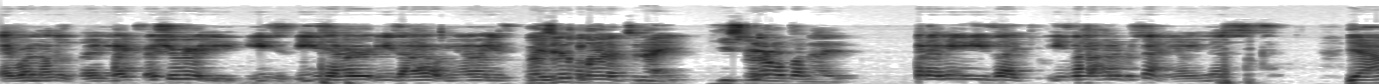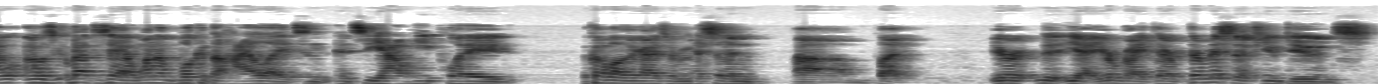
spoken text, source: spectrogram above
everyone knows and Mike Fisher. He, he's he's hurt. He's out. You know, he's well, he's in the lineup tonight. He started No, but- tonight. But I mean, he's like he's not 100. percent You know, he missed. Yeah, I, I was about to say I want to look at the highlights and, and see how he played. A couple other guys are missing, um, but You're yeah, you're right. They're they're missing a few dudes,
